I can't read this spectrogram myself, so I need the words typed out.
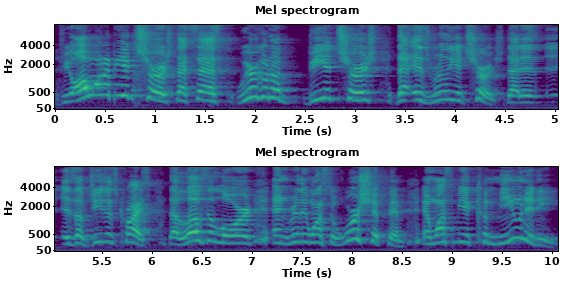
If you all want to be a church that says we're going to be a church that is really a church, that is, is of Jesus Christ, that loves the Lord and really wants to worship Him and wants to be a community,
